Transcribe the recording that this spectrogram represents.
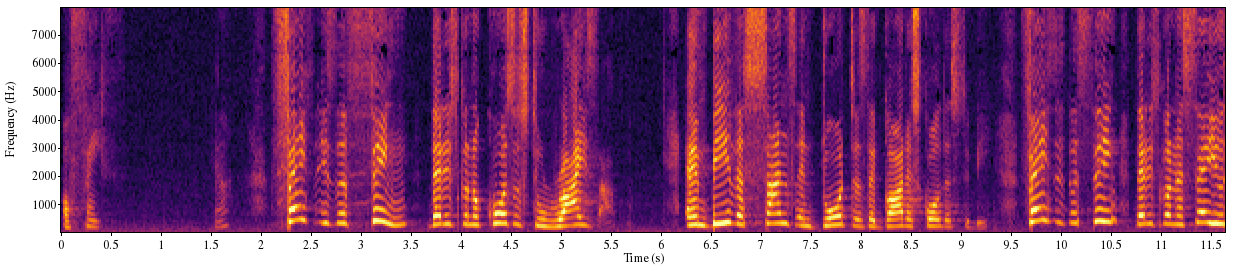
of faith. Yeah? Faith is the thing that is going to cause us to rise up and be the sons and daughters that God has called us to be. Faith is the thing that is going to say you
